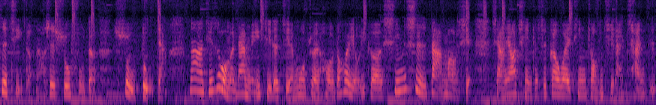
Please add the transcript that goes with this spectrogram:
自己的，然后是舒服的速度这样。那其实我们在每一集的节目最后都会有一个心事大冒险，想邀请就是各位听众一起来参与。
